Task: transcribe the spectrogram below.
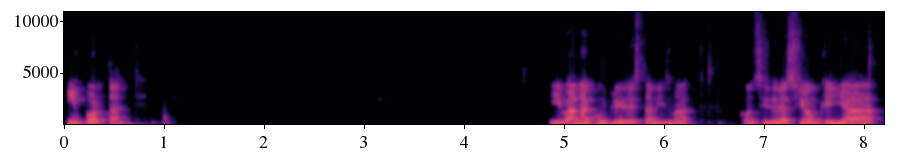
importante. Y van a cumplir esta misma consideración que ya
